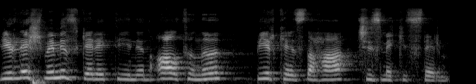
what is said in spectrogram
birleşmemiz gerektiğinin altını bir kez daha çizmek isterim.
